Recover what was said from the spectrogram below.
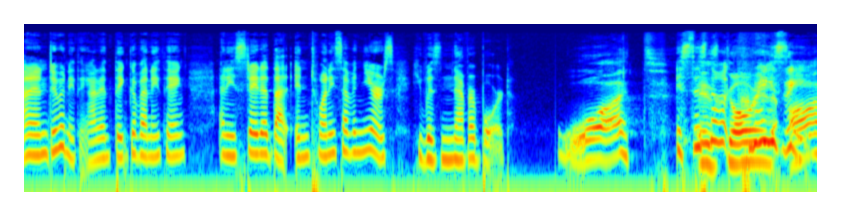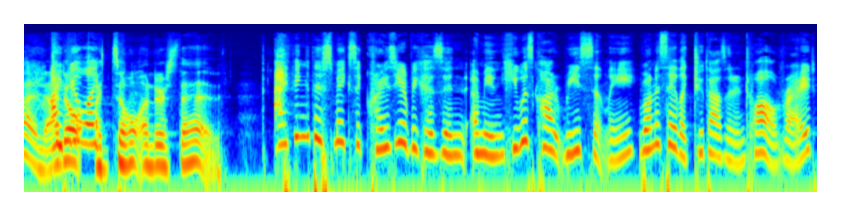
I didn't do anything. I didn't think of anything. And he stated that in 27 years, he was never bored. What Is this is not going crazy? on? I, I don't. like- I don't understand. I think this makes it crazier because in I mean, he was caught recently. I want to say like 2012, right?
